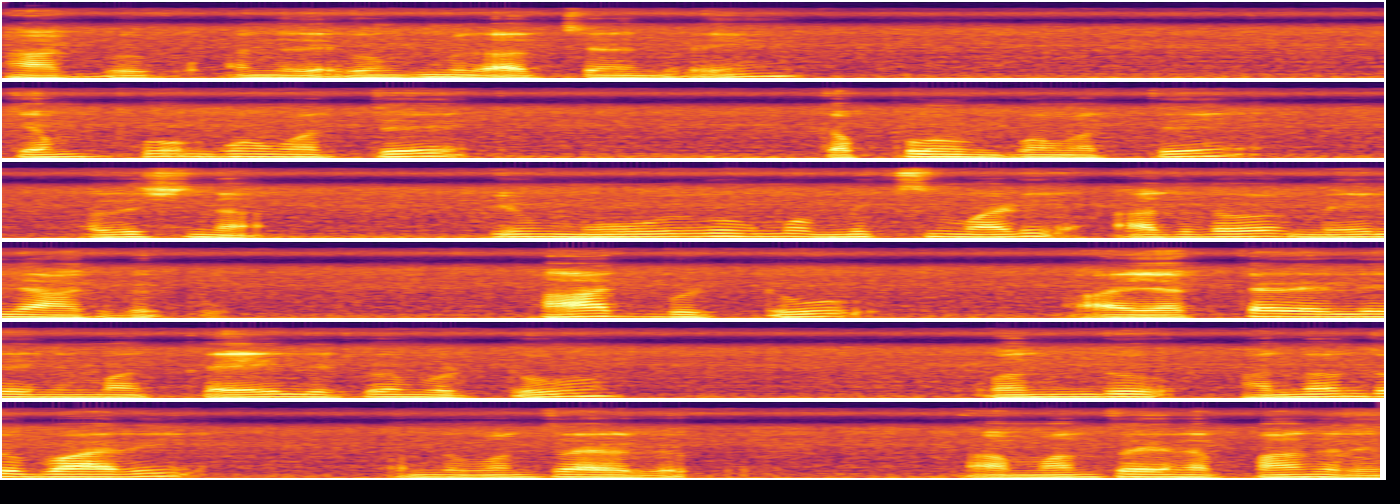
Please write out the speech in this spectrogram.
ಹಾಕಬೇಕು. ಅಂದರೆ ಕುಂಕುಮದ ಅರ್ಚನೆ ಅಂದರೆ ಕೆಂಪು ಕುಂಕುಮ ಮತ್ತು ಕಪ್ಪು ಕುಂಕುಮ ಮತ್ತು ಅರಿಶಿನ. ಇವು ಮೂರು ಕುಂಕುಮ ಮಿಕ್ಸ್ ಮಾಡಿ ಅದರ ಮೇಲೆ ಹಾಕಬೇಕು. ಹಾಕಿಬಿಟ್ಟು ಆ ಎಕ್ಕರೆಯಲ್ಲಿ ನಿಮ್ಮ ಕೈಯಲ್ಲಿ ಇಟ್ಕೊಂಡ್ಬಿಟ್ಟು ಒಂದು ಹನ್ನೊಂದು ಬಾರಿ ಒಂದು ಮಂತ್ರ ಹೇಳಬೇಕು. ಆ ಮಂತ್ರ ಏನಪ್ಪ ಅಂದರೆ,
